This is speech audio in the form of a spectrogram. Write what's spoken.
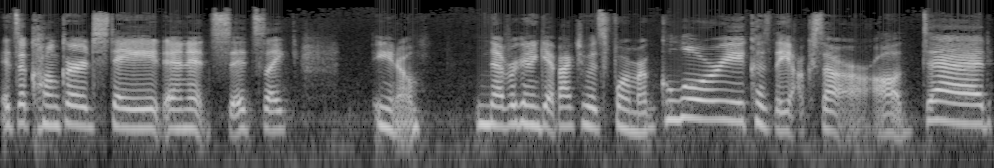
it's a conquered state and it's it's like, you know, never going to get back to its former glory because the Yaksa are all dead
